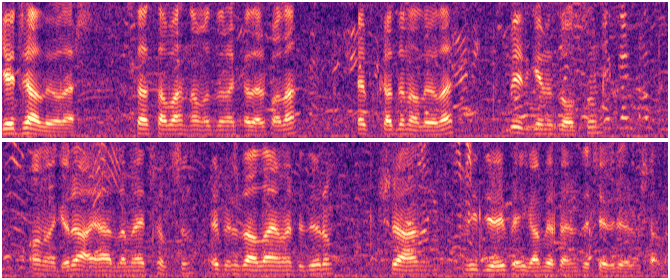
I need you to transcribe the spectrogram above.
gece alıyorlar. Ta sabah namazına kadar falan hep kadın alıyorlar. Bilginiz olsun. Ona göre ayarlamaya çalışın. Hepinize Allah'a emanet ediyorum. Şu an videoyu Peygamber Efendimiz'e çeviriyorum inşallah.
